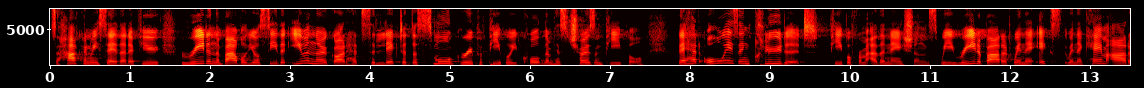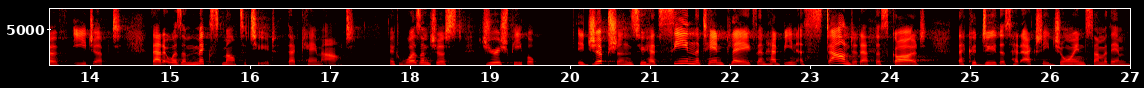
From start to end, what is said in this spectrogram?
So, how can we say that? If you read in the Bible, you'll see that even though God had selected the small group of people, He'd called them His chosen people, they had always included people from other nations. We read about it when they, ex- when they came out of Egypt, that it was a mixed multitude that came out. It wasn't just Jewish people, Egyptians who had seen the 10 plagues and had been astounded at this God that could do this had actually joined some of them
